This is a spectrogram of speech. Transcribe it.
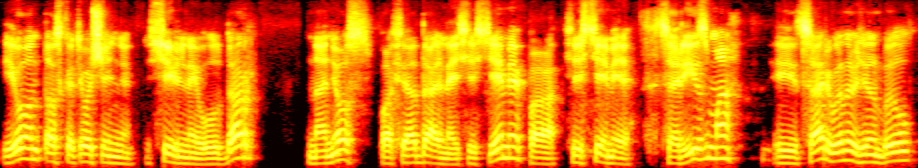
и он, так сказать, очень сильный удар нанес по феодальной системе, по системе царизма, и царь вынужден был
